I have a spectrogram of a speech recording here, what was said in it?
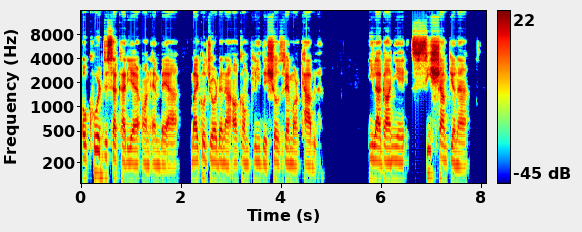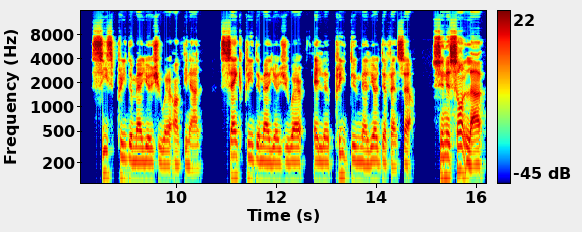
Au cours de sa carrière en NBA, Michael Jordan a accompli des choses remarquables. Il a gagné six championnats, six prix de meilleur joueur en finale, cinq prix de meilleur joueur et le prix du meilleur défenseur. Ce ne sont là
